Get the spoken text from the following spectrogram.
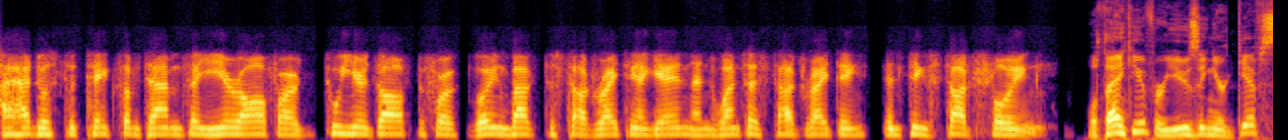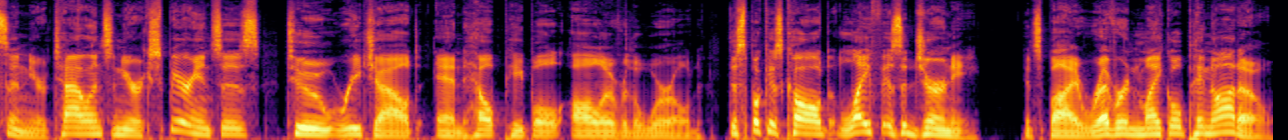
I had us to take sometimes a year off or two years off before going back to start writing again. And once I start writing, then things start flowing. Well, thank you for using your gifts and your talents and your experiences to reach out and help people all over the world. This book is called Life is a Journey. It's by Reverend Michael Penato,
